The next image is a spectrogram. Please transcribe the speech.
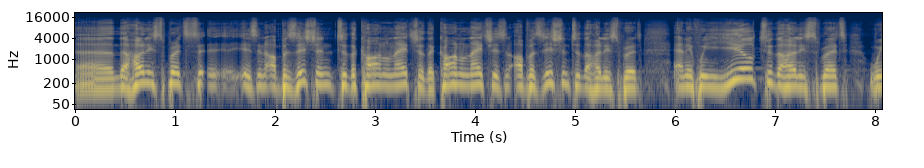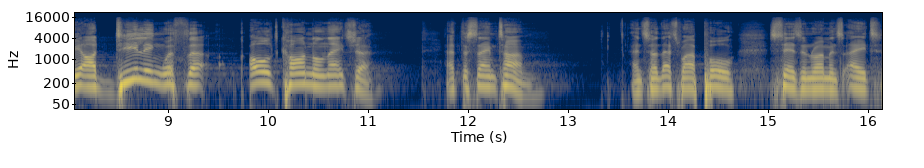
Uh, the Holy Spirit is in opposition to the carnal nature. The carnal nature is in opposition to the Holy Spirit. And if we yield to the Holy Spirit, we are dealing with the old carnal nature at the same time. And so that's why Paul says in Romans 8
